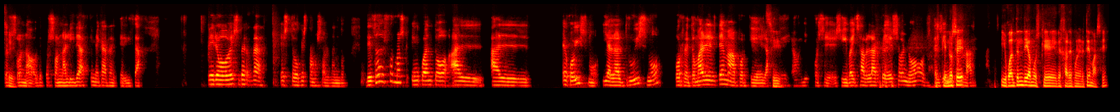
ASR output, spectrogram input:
persona o de personalidad que me caracteriza. Pero es verdad esto que estamos hablando. De todas formas, en cuanto al, al egoísmo y al altruismo, por retomar el tema, porque la gente, pues eh, si vais a hablar de eso, no, es que no sé, igual tendríamos que dejar de poner temas, ¿eh?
